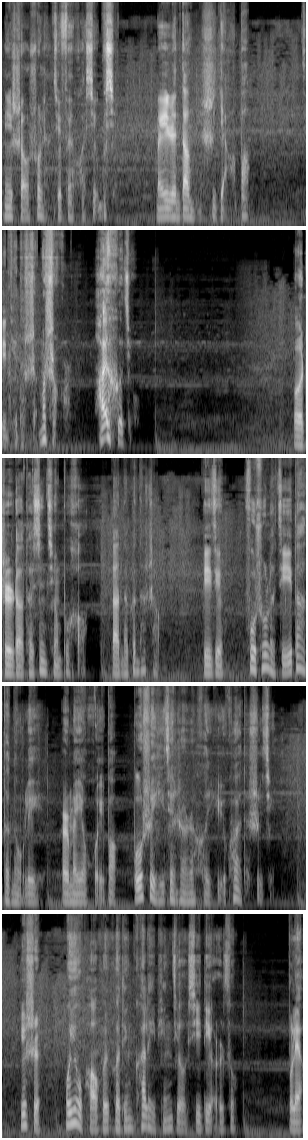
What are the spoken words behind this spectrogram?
你少说两句废话行不行？没人当你是哑巴。今天都什么时候了还喝酒？我知道他心情不好，懒得跟他吵。毕竟付出了极大的努力而没有回报，不是一件让人很愉快的事情。于是我又跑回客厅，开了一瓶酒，席地而坐。不料，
